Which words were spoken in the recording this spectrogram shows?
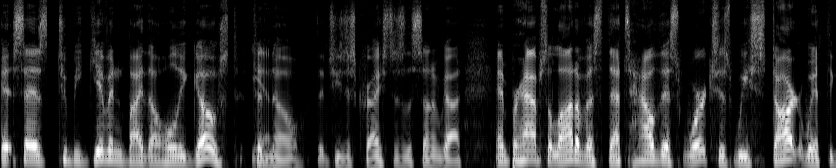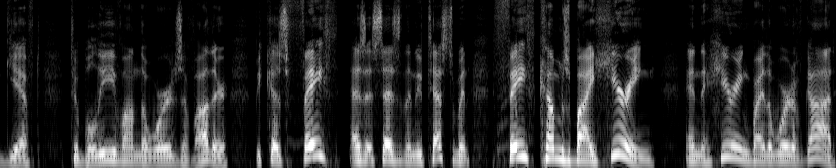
it says to be given by the Holy Ghost to Yep. know that Jesus Christ is the Son of God. And perhaps a lot of us, that's how this works is we start with the gift to believe on the words of other because faith, as it says in the New Testament, faith comes by hearing and the hearing by the word of God.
